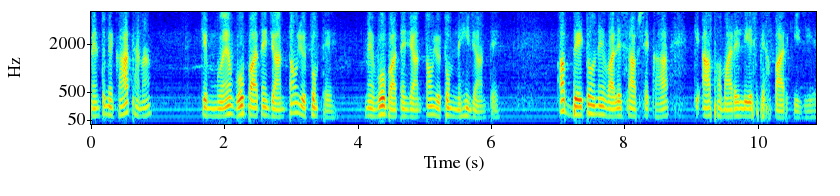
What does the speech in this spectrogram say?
میں نے تمہیں کہا تھا نا کہ میں وہ باتیں جانتا ہوں جو تم تھے۔ میں وہ باتیں جانتا ہوں جو تم نہیں جانتے۔ اب بیٹوں نے والد صاحب سے کہا کہ آپ ہمارے لیے استغفار کیجیے۔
